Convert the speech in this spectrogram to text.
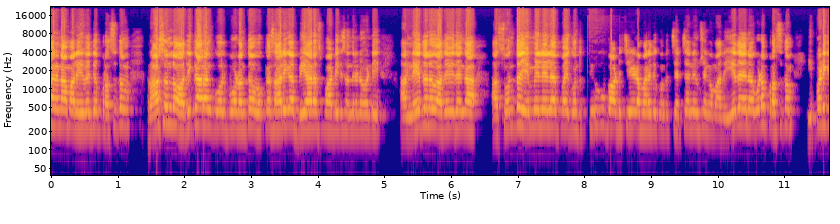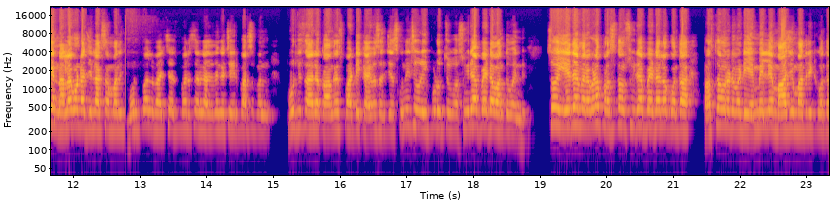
పరిణామాలు ఏవైతే ప్రస్తుతం రాష్ట్రంలో అధికారం కోల్పోవడంతో ఒక్కసారిగా బీఆర్ఎస్ పార్టీకి చెందినటువంటి ఆ నేతలు అదేవిధంగా ఆ సొంత ఎమ్మెల్యేలపై కొంత తిరుగుబాటు చేయడం అనేది కొంత చర్చనీయాంశంగా మాది ఏదైనా కూడా ప్రస్తుతం ఇప్పటికే నల్లగొండ జిల్లాకు సంబంధించి మున్సిపల్ వైస్ చైర్పర్సన్ అదేవిధంగా చైర్పర్సన్ పూర్తి స్థాయిలో కాంగ్రెస్ పార్టీ కైవసం చేసుకుంది. సో ఇప్పుడు సూర్యాపేట వంతు అయింది. సో ఏదేమైనా కూడా ప్రస్తుతం సూర్యాపేటలో కొంత ప్రస్తుతం ఉన్నటువంటి ఎమ్మెల్యే మాజీ మంత్రికి కొంత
